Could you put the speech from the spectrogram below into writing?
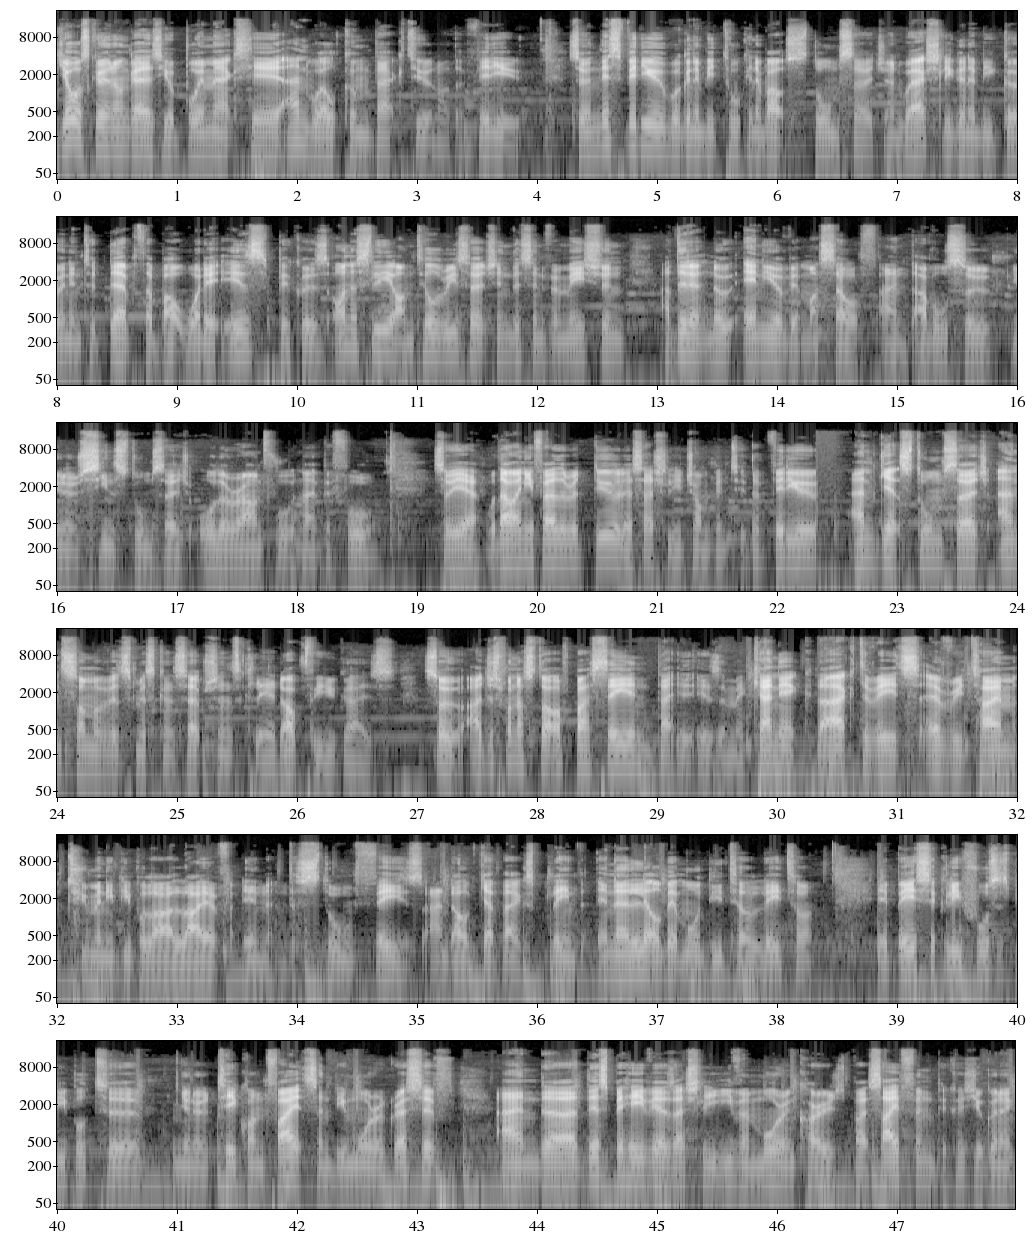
Yo what's going on guys, your boy Max here and welcome back to another video. So in this video we're going to be talking about Storm Surge and we're actually going to be going into depth about what it is because honestly until researching this information I didn't know any of it myself and I've also you know seen Storm Surge all around Fortnite before. So yeah, without any further ado, let's actually jump into the video and get Storm Surge and some of its misconceptions cleared up for you guys. So I just want to start off by saying that it is a mechanic that activates every time too many people are alive in the Storm phase and I'll get that explained in a little bit more detail later. It basically forces people to you know take on fights and be more aggressive and uh, this behavior is actually even more encouraged by Siphon because you're gonna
